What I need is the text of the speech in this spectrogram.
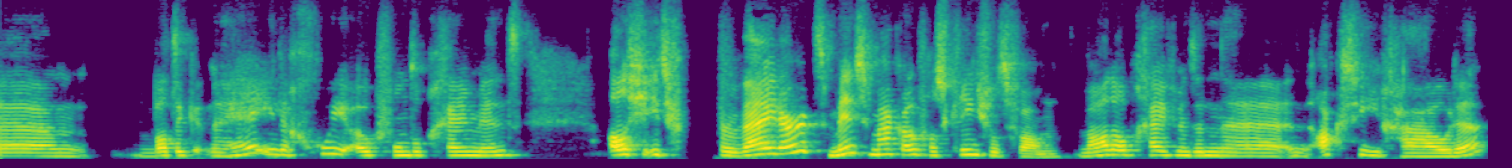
um, wat ik een hele goede ook vond op een gegeven moment. Als je iets verwijdert, mensen maken overal screenshots van. We hadden op een gegeven moment een, uh, een actie gehouden.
